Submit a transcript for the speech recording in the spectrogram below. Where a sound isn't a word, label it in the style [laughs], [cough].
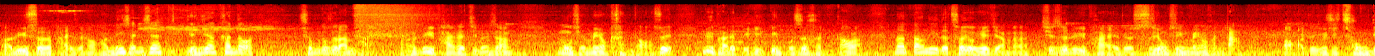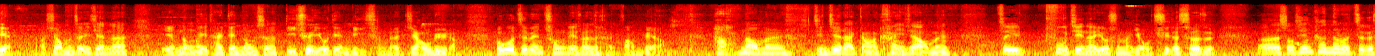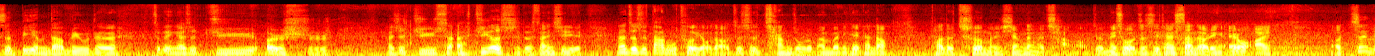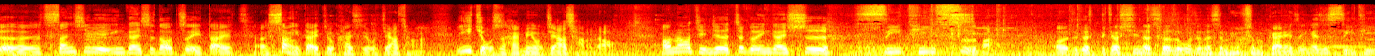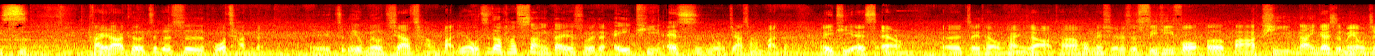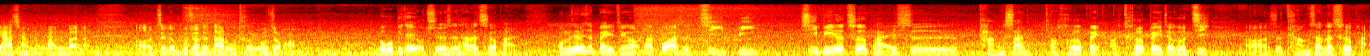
呃，绿色的牌子哈，很明显，你现在眼睛上看到全部都是蓝牌啊，绿牌的基本上目前没有看到，所以绿牌的比例并不是很高了。那当地的车友也讲呢，其实绿牌的实用性没有很大啊，就尤其充电。啊，像我们这几天呢，也弄了一台电动车，的确有点里程的焦虑了。不过这边充电算是很方便了。好，那我们紧接着来赶快看一下我们这一附近呢有什么有趣的车子。呃，首先看到的这个是 BMW 的，这个应该是 G 二十还是 G 三啊 G 二十的三系列。那这是大陆特有的，这是长轴的版本。你可以看到它的车门相当的长哦。这没错，这是一台三二零 Li。呃，这个三系列应该是到这一代，呃，上一代就开始有加长了，一九是还没有加长的哦。好，然后紧接着这个应该是 CT 四吧？呃，这个比较新的车子，我真的是没有什么概念。这应该是 CT 四，凯迪拉克，这个是国产的。诶，这个有没有加长版？因为我知道它上一代的所谓的 ATS 有加长版的 ATSL。呃，这一台我看一下啊，它后面写的是 CT four 二八 T，那应该是没有加长的版本啊。哦，这个不算是大陆特有种哦。不过比较有趣的是它的车牌，我们这边是北京哦，它挂的是 GB，GB 的车牌是唐山啊，河北啊，河北叫做 G 啊，是唐山的车牌。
